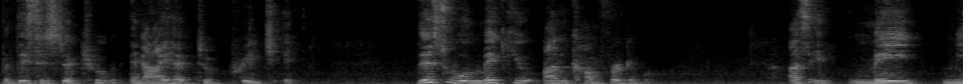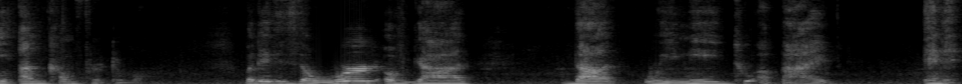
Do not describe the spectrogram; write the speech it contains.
But this is the truth, and I had to preach it. This will make you uncomfortable, as it made me uncomfortable. But it is the Word of God that we need to abide in it.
